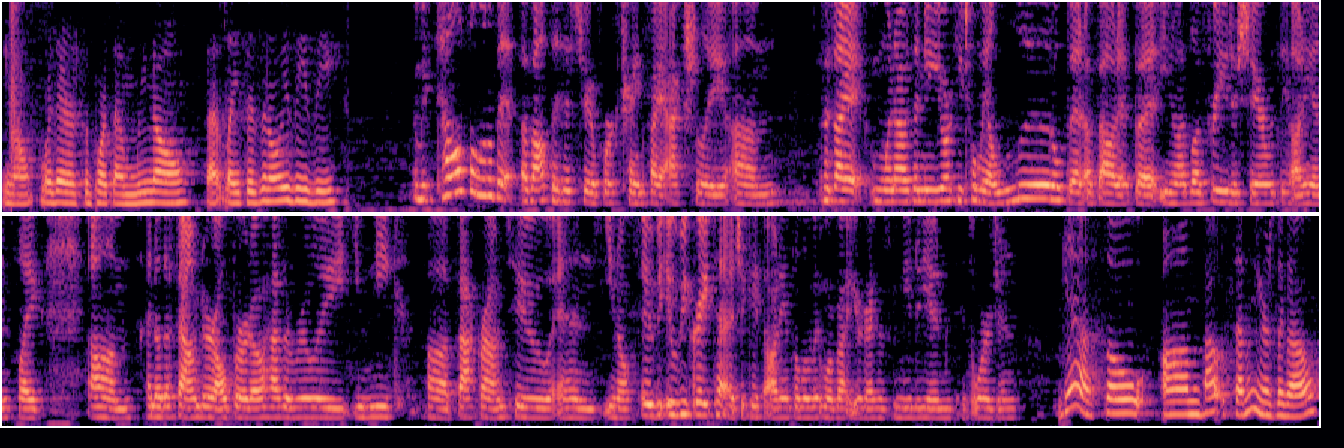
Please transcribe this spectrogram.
you know, we're there to support them. We know that life isn't always easy. I mean, tell us a little bit about the history of Work Train Fight, actually. Because I, when I was in New York, you told me a little bit about it, but you know, I'd love for you to share with the audience. Like, um, I know the founder Alberto has a really unique uh, background too, and you know, it would, be, it would be great to educate the audience a little bit more about your guys' community and its origins. Yeah, so um, about seven years ago,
